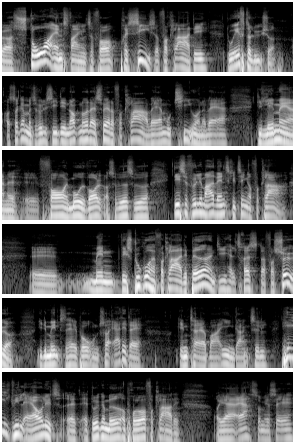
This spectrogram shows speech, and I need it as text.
gør store anstrengelser for præcis at forklare det, du efterlyser. Og så kan man selvfølgelig sige, at det er nok noget, der er svært at forklare. Hvad er motiverne? Hvad er dilemmaerne øh, for og imod vold osv. osv. Det er selvfølgelig meget vanskelige ting at forklare. Øh, men hvis du kunne have forklaret det bedre end de 50, der forsøger i det mindste her i bogen, så er det da, gentager jeg bare en gang til, helt vildt ærgerligt, at, at du ikke er med og prøver at forklare det. Og jeg er, som jeg sagde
